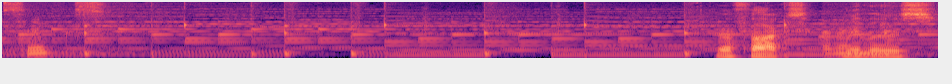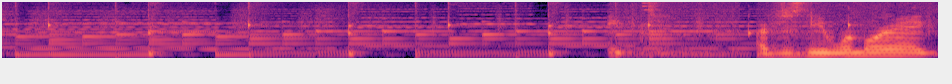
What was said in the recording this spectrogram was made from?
six. We're fucked. We lose. I just need one more egg.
